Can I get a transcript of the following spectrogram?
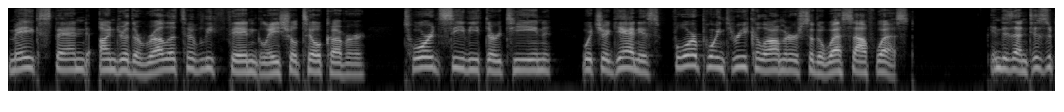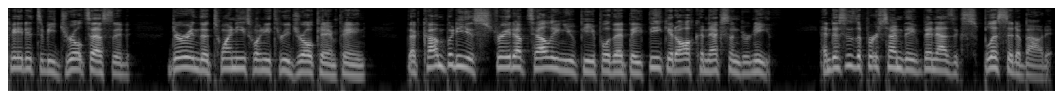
may extend under the relatively thin glacial till cover towards CV13, which again is 4.3 kilometers to the west southwest, and is anticipated to be drill tested during the 2023 drill campaign. The company is straight up telling you people that they think it all connects underneath. And this is the first time they've been as explicit about it.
